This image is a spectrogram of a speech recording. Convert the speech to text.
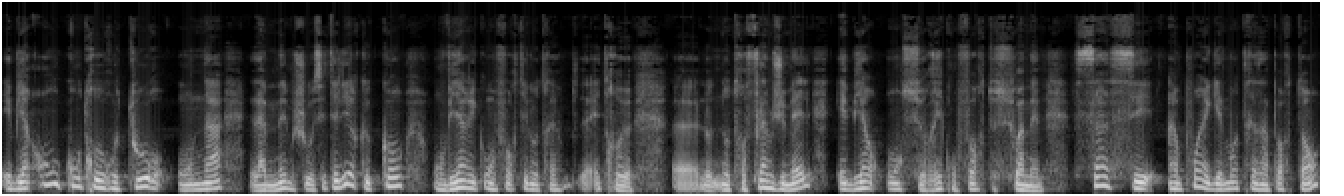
eh bien en contre-retour, on a la même chose. C'est-à-dire que quand on vient réconforter notre être euh, notre flamme jumelle, eh bien on se réconforte soi-même. Ça c'est un point également très important.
